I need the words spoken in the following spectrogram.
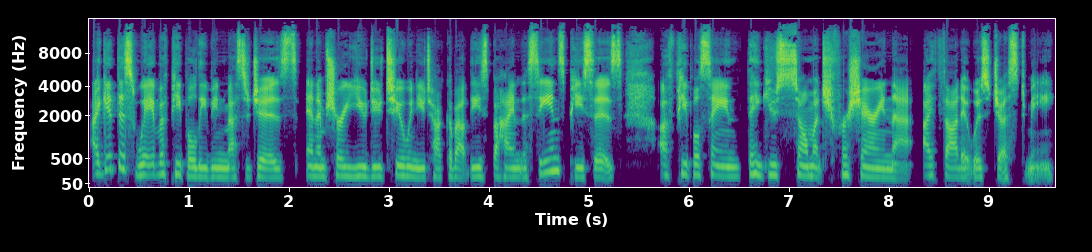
I get this wave of people leaving messages. And I'm sure you do too when you talk about these behind the scenes pieces of people saying, Thank you so much for sharing that. I thought it was just me.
